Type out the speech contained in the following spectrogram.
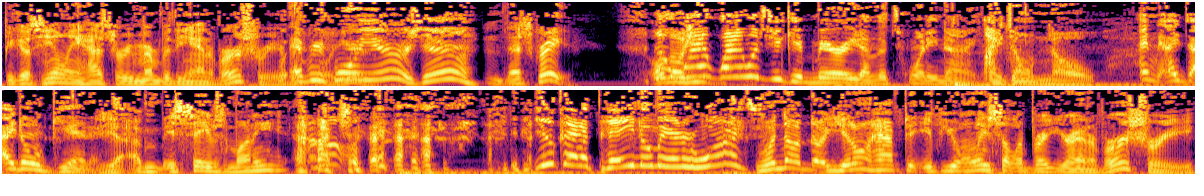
because he only has to remember the anniversary every, Every four years. years, yeah. That's great. No, Although why, he- why would you get married on the 29th? I don't know. I mean, I, I don't get it. Yeah, um, it saves money. You gotta pay no matter what. Well, no, no, you don't have to. If you only celebrate your anniversary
